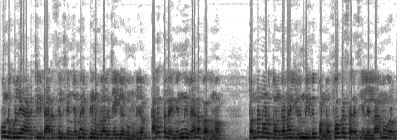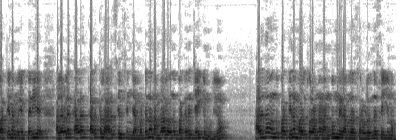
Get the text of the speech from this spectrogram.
கூண்டுக்குள்ளேயே அடைச்சிக்கிட்டு அரசியல் செஞ்சோம்னா எப்படி நம்மளால் ஜெயிக்க வைக்க முடியும்? களத்தில் நின்று வேலை பார்க்கணும். தொண்டனோட தொண்டனா இருந்து இது பண்ணும் ஃபோக்கஸ் அரசியல் இல்லாமல் ஒரு பார்த்தீங்கன்னா மிகப்பெரிய அளவில் கள களத்தில் அரசியல் செஞ்சால் மட்டும்தான் நம்மளால் வந்து பார்த்தீங்கன்னா ஜெயிக்க முடியும். அதுதான் வந்து பார்த்தீங்கன்னா மருத்துவர் அண்ணன் நண்பமணி ராமதாஸ் அவர்கள் வந்து செய்யணும்.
